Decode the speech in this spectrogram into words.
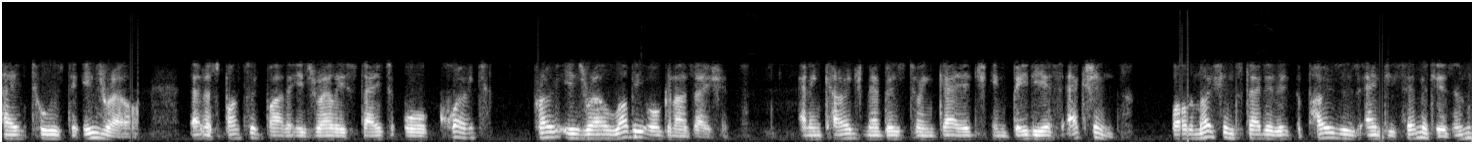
paid tours to Israel that are sponsored by the Israeli state or, quote, pro Israel lobby organizations and encourage members to engage in BDS actions. While the motion stated it opposes anti Semitism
